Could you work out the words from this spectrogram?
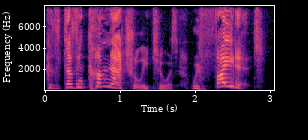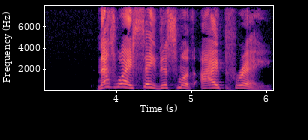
because it doesn't come naturally to us. We fight it. And that's why I say this month, I pray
